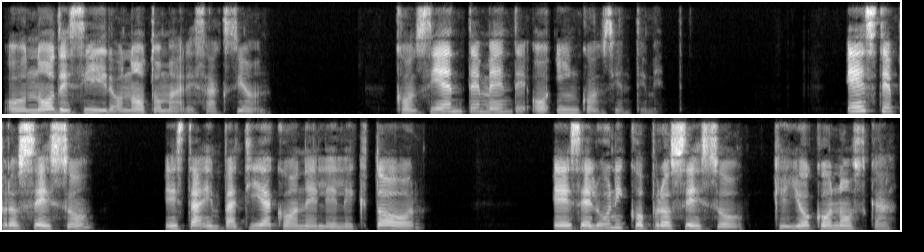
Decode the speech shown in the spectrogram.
o no decir o no tomar esa acción, conscientemente o inconscientemente. Este proceso, esta empatía con el elector, es el único proceso que yo conozca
